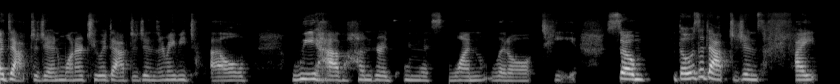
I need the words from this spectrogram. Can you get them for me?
adaptogen, one or two adaptogens, or maybe 12. We have hundreds in this one little tea. So those adaptogens fight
